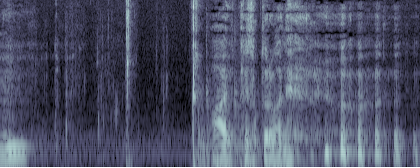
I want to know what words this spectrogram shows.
음. 아, 계속 들어가네.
